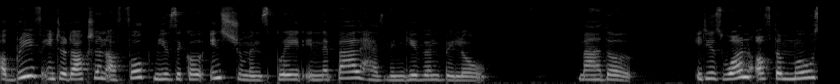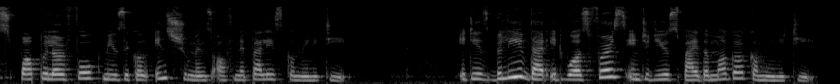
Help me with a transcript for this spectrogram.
A brief introduction of folk musical instruments played in Nepal has been given below. Madal. It is one of the most popular folk musical instruments of Nepalese community. It is believed that it was first introduced by the Magar community.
